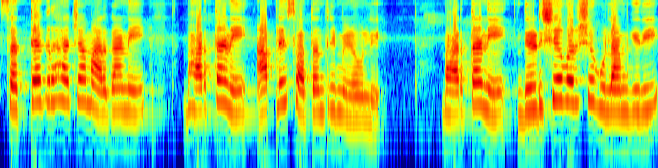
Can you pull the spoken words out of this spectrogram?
सत्याग्रहाच्या मार्गाने भारताने आपले स्वातंत्र्य मिळवले. भारताने दीडशे वर्ष गुलामगिरी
